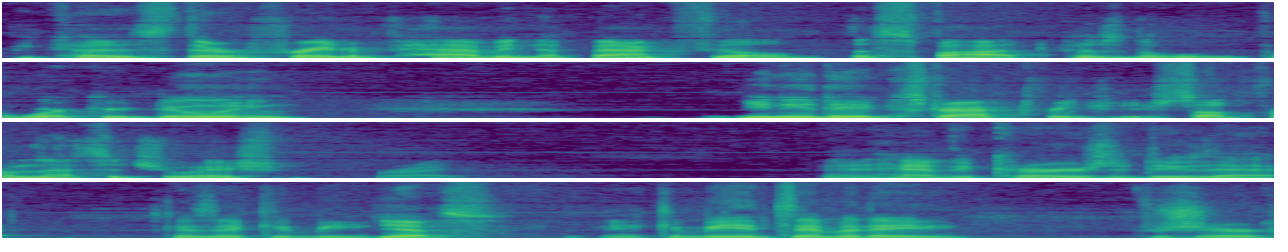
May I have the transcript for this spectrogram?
because they're afraid of having to backfill the spot because of the, the work you're doing you need to extract yourself from that situation. Right. And have the courage to do that because it can be yes it can be intimidating for sure.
